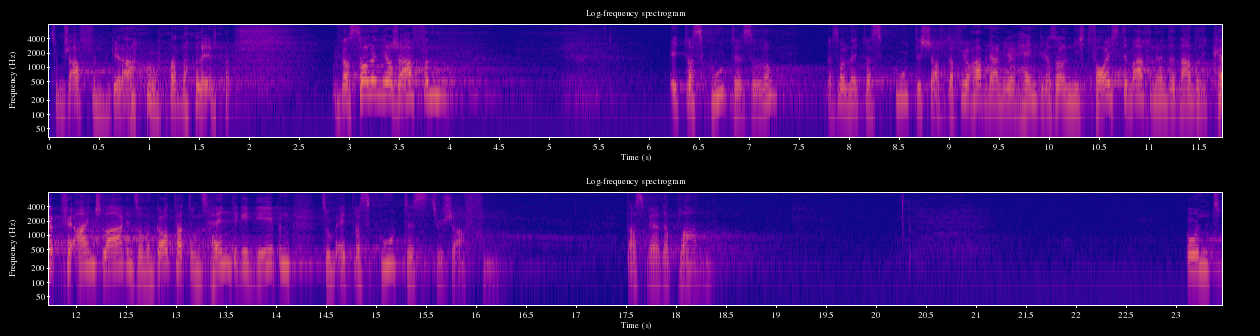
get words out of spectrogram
Zum Schaffen, genau. Und was sollen wir schaffen? Etwas Gutes, oder? Wir sollen etwas Gutes schaffen. Dafür haben wir Hände. Wir sollen nicht Fäuste machen und einander die Köpfe einschlagen, sondern Gott hat uns Hände gegeben, um etwas Gutes zu schaffen. Das wäre der Plan. Und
